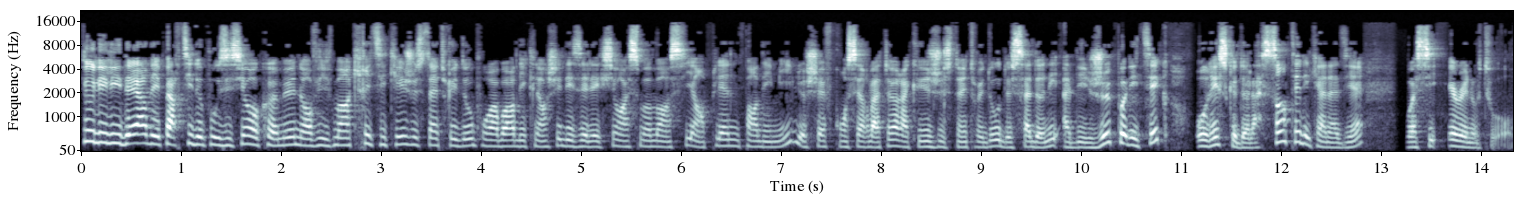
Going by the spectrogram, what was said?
Tous les leaders des partis d'opposition aux communes ont vivement critiqué Justin Trudeau pour avoir déclenché des élections à ce moment-ci en pleine pandémie. Le chef conservateur accuse Justin Trudeau de s'adonner à des jeux politiques au risque de la santé des Canadiens. Voici Erin O'Toole.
